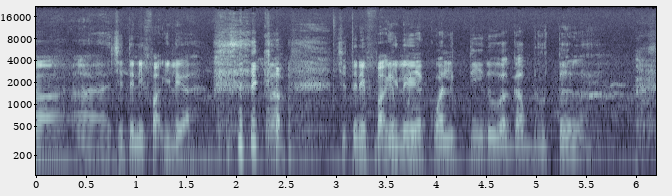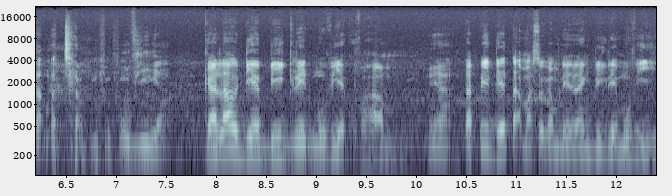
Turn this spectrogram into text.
ah, ah, cerita ni fuck gila lah. cerita ni fuck dia gila. punya quality tu agak brutal lah. Tak macam movie lah. Kalau dia B grade movie aku faham. Ya. Tapi dia tak masukkan benda dalam B grade movie.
